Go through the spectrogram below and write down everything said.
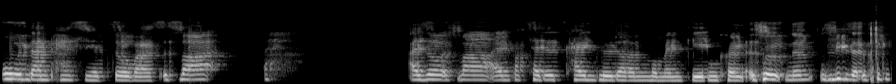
und dann passiert sowas. Es war, also es war einfach, es hätte es keinen blöderen Moment geben können. Also, ne, also wie gesagt, es tut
